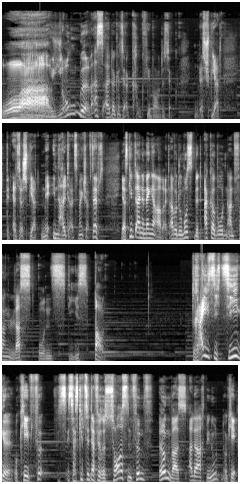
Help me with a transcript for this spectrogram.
Wow, Junge, was, Alter? Das ist ja krank viel bauen. Das ist ja... Das Spiel hat... Ich bin älter, das Spiel mehr Inhalte als Minecraft selbst. Ja, es gibt eine Menge Arbeit, aber du musst mit Ackerboden anfangen. Lasst uns dies bauen. 30 Ziegel. Okay, für, was gibt es denn da für Ressourcen? 5 irgendwas, alle 8 Minuten? Okay.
